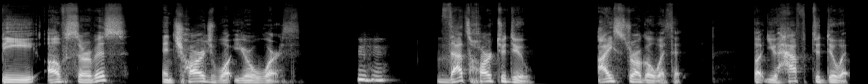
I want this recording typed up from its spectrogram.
be of service and charge what you're worth. Mm-hmm. That's hard to do. I struggle with it, but you have to do it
